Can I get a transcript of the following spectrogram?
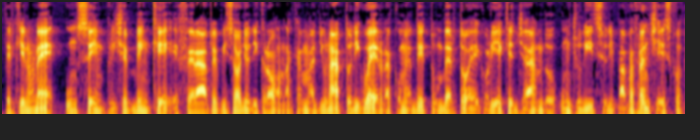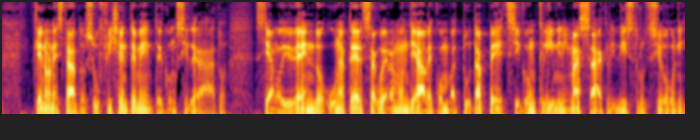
perché non è un semplice benché efferato episodio di cronaca, ma di un atto di guerra, come ha detto Umberto Eco, riecheggiando un giudizio di Papa Francesco che non è stato sufficientemente considerato. Stiamo vivendo una terza guerra mondiale combattuta a pezzi con crimini, massacri, distruzioni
